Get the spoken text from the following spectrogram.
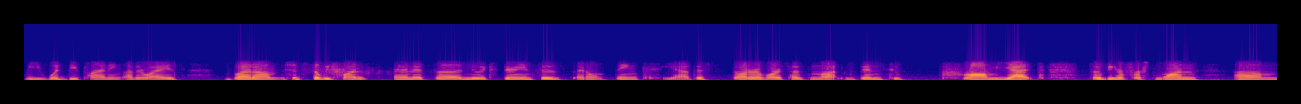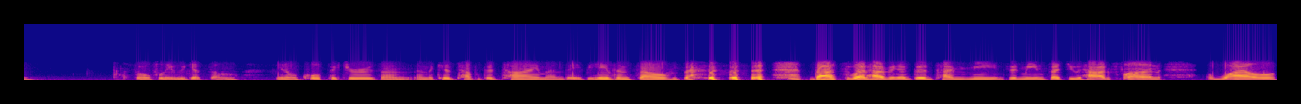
we would be planning otherwise. But um, it should still be fun, and it's uh, new experiences. I don't think, yeah, this daughter of ours has not been to prom yet, so it'll be her first one. Um, so hopefully we get some you know cool pictures and and the kids have a good time and they behave themselves that's what having a good time means it means that you had fun while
